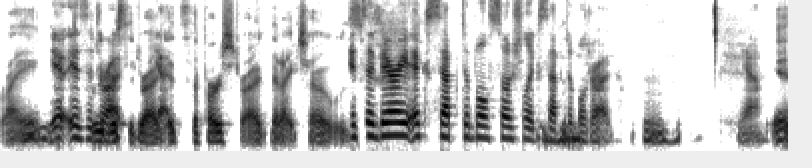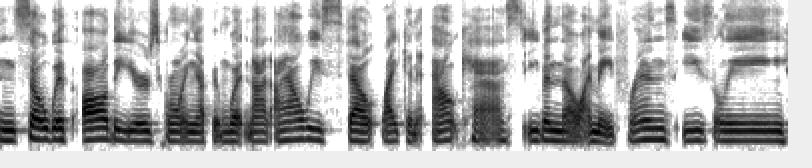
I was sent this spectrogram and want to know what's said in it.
right? It is a Food drug. was the drug. It's the first drug that I chose. It's a very acceptable, socially acceptable drug. mhm. Yeah. And so, with all the years growing up and whatnot, I always felt like an outcast, even though I made friends easily.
